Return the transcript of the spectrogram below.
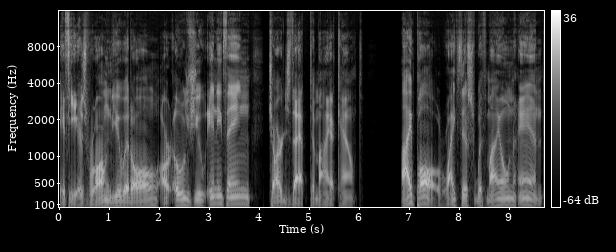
If he has wronged you at all or owes you anything, charge that to my account. I, Paul, write this with my own hand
